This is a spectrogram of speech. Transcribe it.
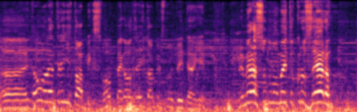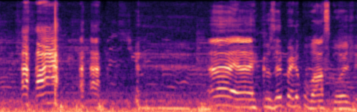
Ah, então vou ler Trend Topics. Vamos pegar o Trend Topics no Twitter aqui. Primeiro assunto do momento: Cruzeiro. ai, ai, Cruzeiro perdeu pro Vasco hoje.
